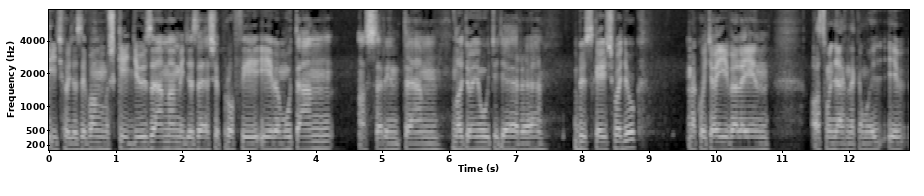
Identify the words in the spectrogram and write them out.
így, hogy azért van most két győzelmem, így az első profi évem után, azt szerintem nagyon jó, úgyhogy erre büszke is vagyok, meg hogyha évelején azt mondják nekem, hogy év,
